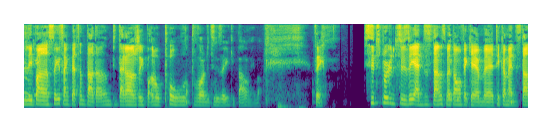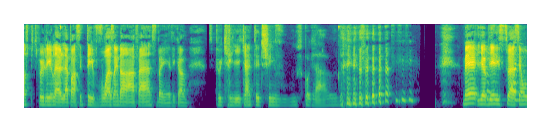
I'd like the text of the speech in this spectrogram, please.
les pensées sans que personne t'entende puis t'arranger pour, pour pouvoir l'utiliser quelque part, mais bon. Tu sais. Si tu peux l'utiliser à distance, mettons, fait que euh, t'es comme à distance puis tu peux lire la, la pensée de tes voisins dans la face, ben t'es comme tu peux crier quand t'es de chez vous, c'est pas grave. Mais il y a bien des situations,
